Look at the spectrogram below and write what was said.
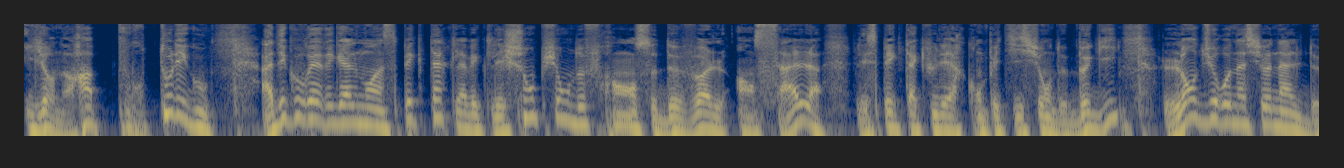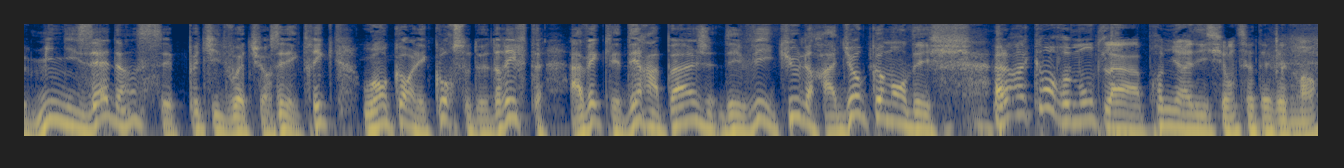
Il y en aura pour tous les goûts. À découvrir également un spectacle avec les champions de France de vol en salle, les spectaculaires compétitions de buggy, l'enduro national de mini Z Hein, ces petites voitures électriques, ou encore les courses de drift avec les dérapages des véhicules radiocommandés. Alors à quand remonte la première édition de cet événement?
